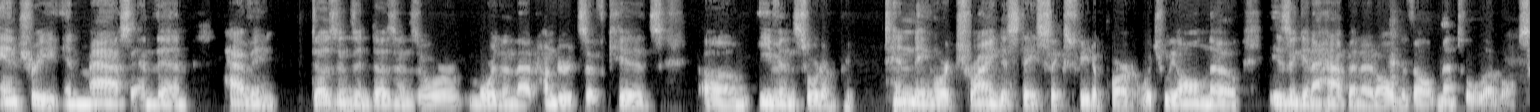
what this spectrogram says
entry in mass and then having dozens and dozens or more than that, hundreds of kids um, even sort of pretending or trying to stay six feet apart, which we all know isn't going to happen at all developmental levels.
